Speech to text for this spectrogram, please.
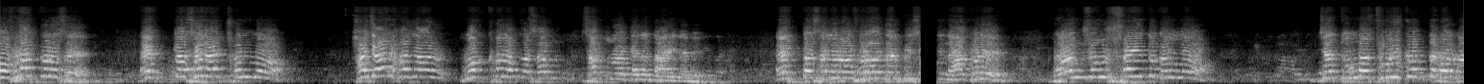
অপরাধ করেছে। একটা ছেলের জন্য হাজার হাজার লক্ষ লক্ষ ছাত্র- ছাত্ররা কেন দায় নেবে? একটা ছেলের অপরাধের বিষয় না করে বরং উৎসাহিত করল যে তোমরা চুরি করতে পারবা,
